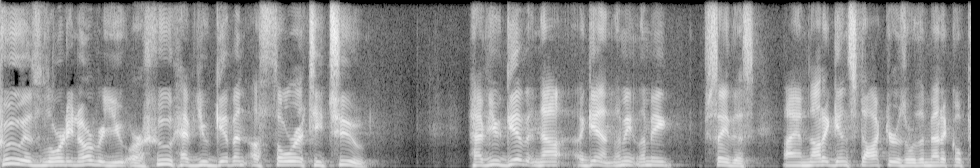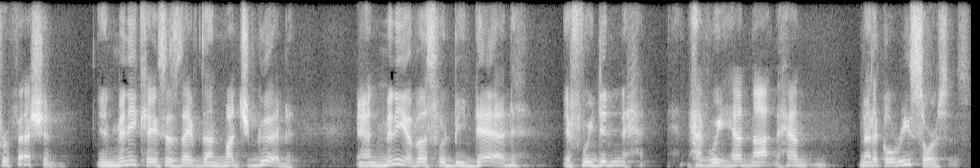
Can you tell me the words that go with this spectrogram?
Who is lording over you, or who have you given authority to? Have you given, now again, let me, let me say this. I am not against doctors or the medical profession. In many cases, they've done much good. And many of us would be dead if we didn't have we had not had medical resources.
